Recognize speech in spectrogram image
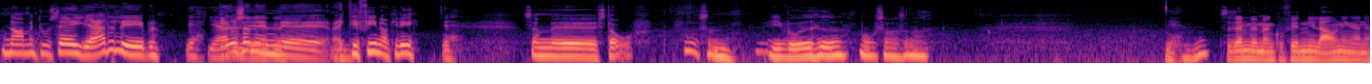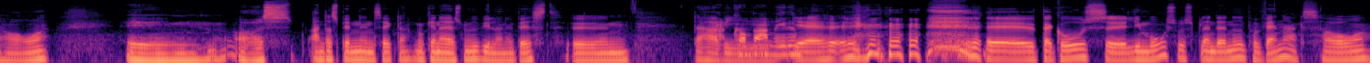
Nå, men du sagde hjertelæbe. Ja, Det er jo sådan en øh, rigtig fin orkidé, Ja. som øh, står sådan i våde moser og sådan noget. Ja. Så den vil man kunne finde i lavningerne herovre. Øhm, og også andre spændende insekter. Nu kender jeg snudvilderne bedst. Øhm, der har Ja, vi... kom bare med dem. Ja, øh, Bagos øh, limosus blandt andet på Vanax herovre.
